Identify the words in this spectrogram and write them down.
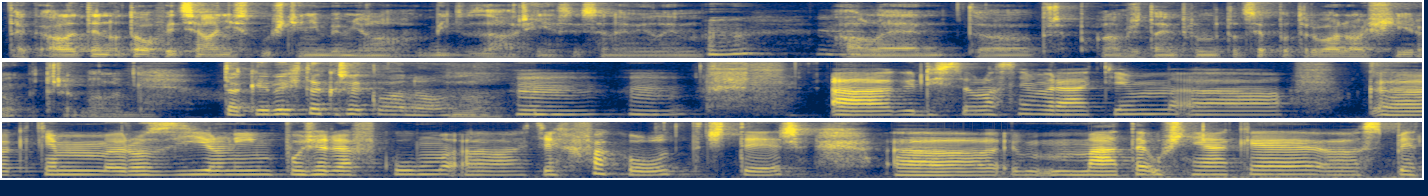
Tak ale ten, to oficiální spuštění by mělo být v září, jestli se nemýlím. Uh-huh. Ale to předpokládám, že ta implementace potrvá další rok třeba, nebo... Taky bych tak řekla, no. no. Hmm, hmm. A když se vlastně vrátím uh, k těm rozdílným požadavkům uh, těch fakult čtyř, máte už nějaké zpět,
